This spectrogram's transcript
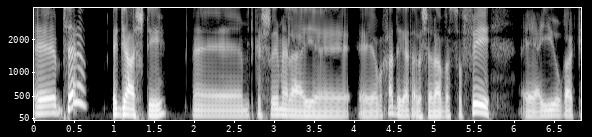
אה, בסדר, הגשתי, מתקשרים אליי אה, אה, יום אחד, הגעת לשלב הסופי, היו רק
